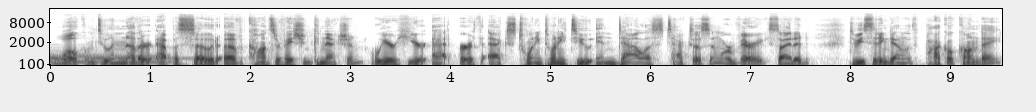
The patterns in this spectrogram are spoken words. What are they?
Welcome to another episode of Conservation Connection. We are here at EarthX 2022 in Dallas, Texas, and we're very excited to be sitting down with Paco Conde,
